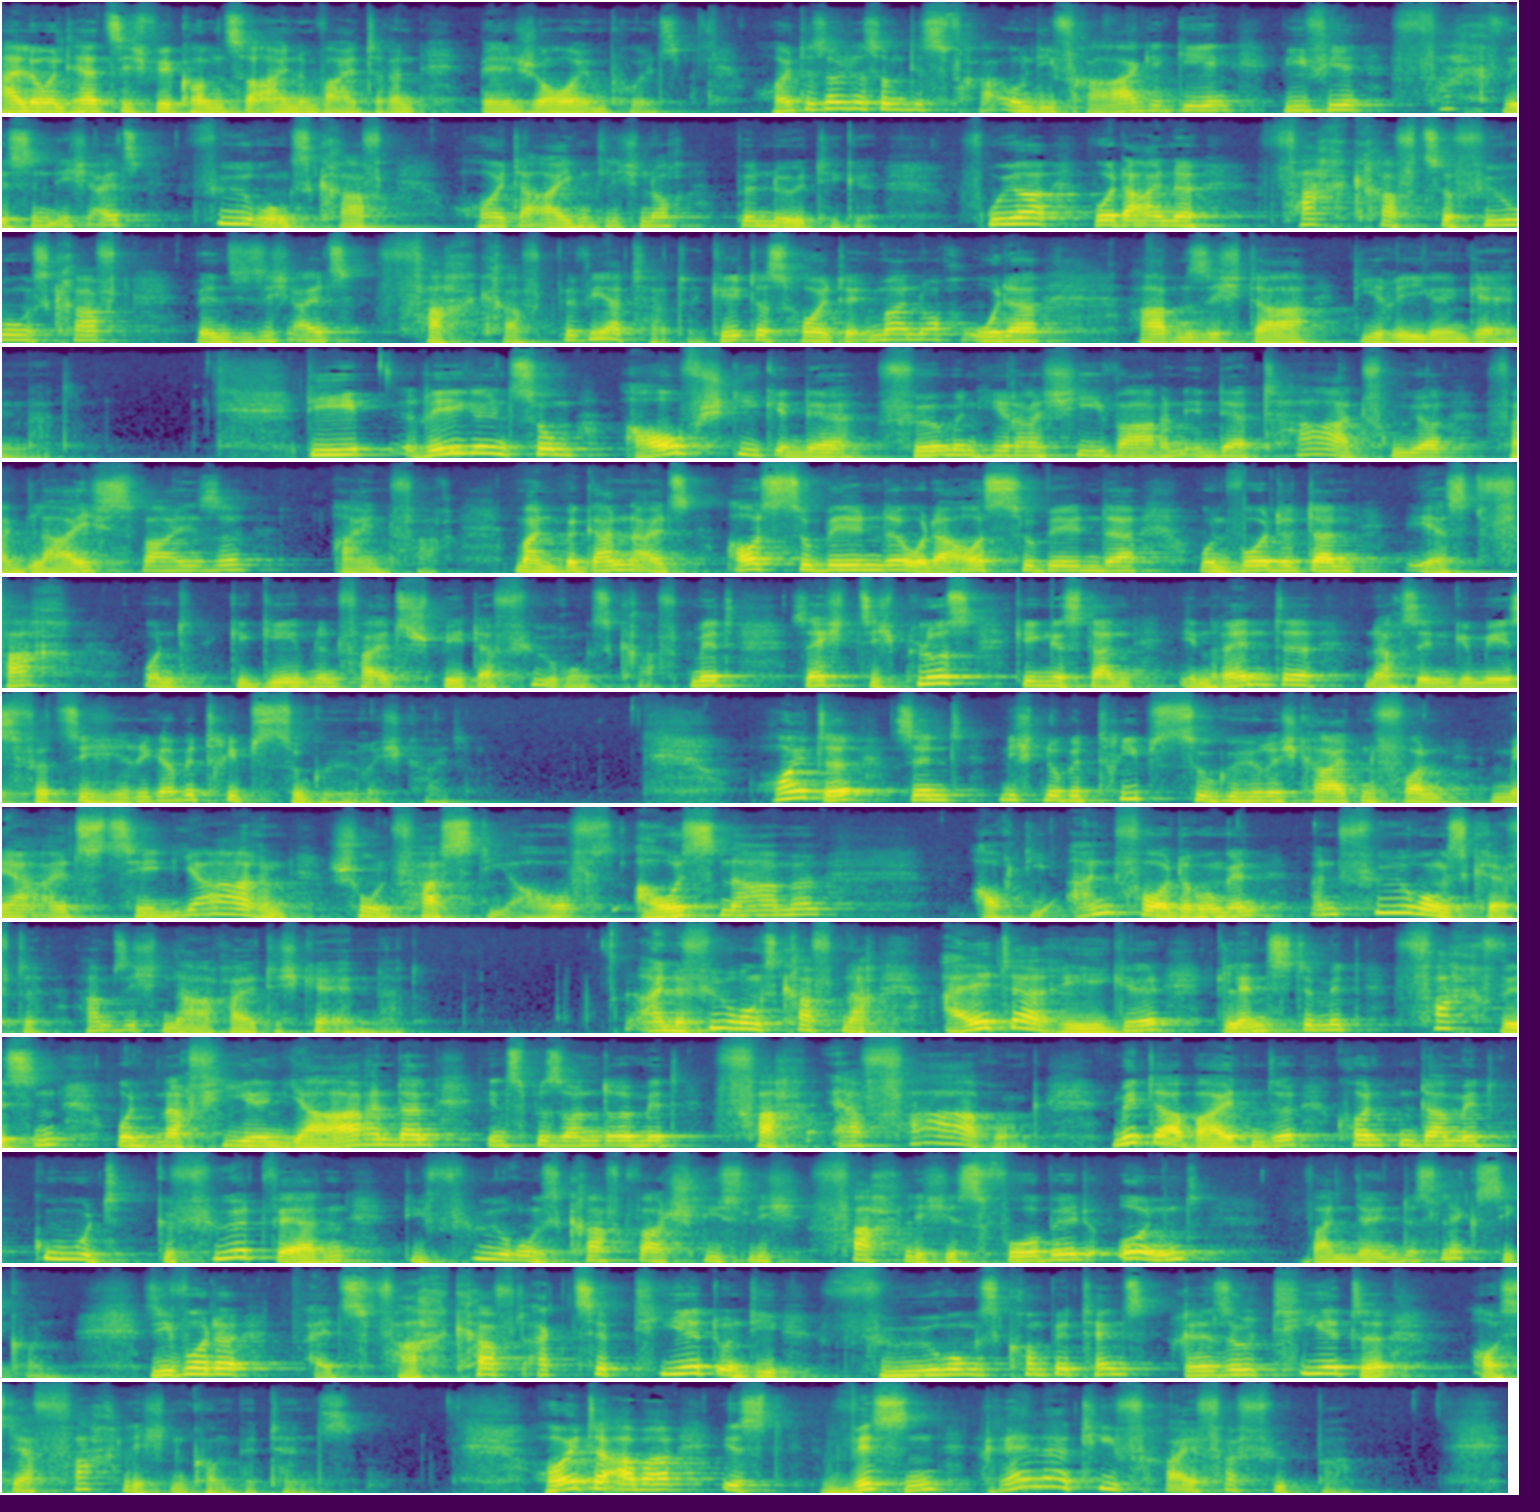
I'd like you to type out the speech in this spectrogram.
Hallo und herzlich willkommen zu einem weiteren Belgian-Impuls. Heute soll es um die Frage gehen, wie viel Fachwissen ich als Führungskraft heute eigentlich noch benötige. Früher wurde eine Fachkraft zur Führungskraft, wenn sie sich als Fachkraft bewährt hatte. Gilt das heute immer noch oder haben sich da die Regeln geändert? Die Regeln zum Aufstieg in der Firmenhierarchie waren in der Tat früher vergleichsweise einfach. Man begann als Auszubildende oder Auszubildender und wurde dann erst Fach- und gegebenenfalls später Führungskraft. Mit 60 plus ging es dann in Rente nach sinngemäß 40-jähriger Betriebszugehörigkeit. Heute sind nicht nur Betriebszugehörigkeiten von mehr als zehn Jahren schon fast die Ausnahme, auch die Anforderungen an Führungskräfte haben sich nachhaltig geändert. Eine Führungskraft nach alter Regel glänzte mit Fachwissen und nach vielen Jahren dann insbesondere mit Facherfahrung. Mitarbeitende konnten damit gut geführt werden. Die Führungskraft war schließlich fachliches Vorbild und wandelndes Lexikon. Sie wurde als Fachkraft akzeptiert und die Führungskompetenz resultierte aus der fachlichen Kompetenz. Heute aber ist Wissen relativ frei verfügbar.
